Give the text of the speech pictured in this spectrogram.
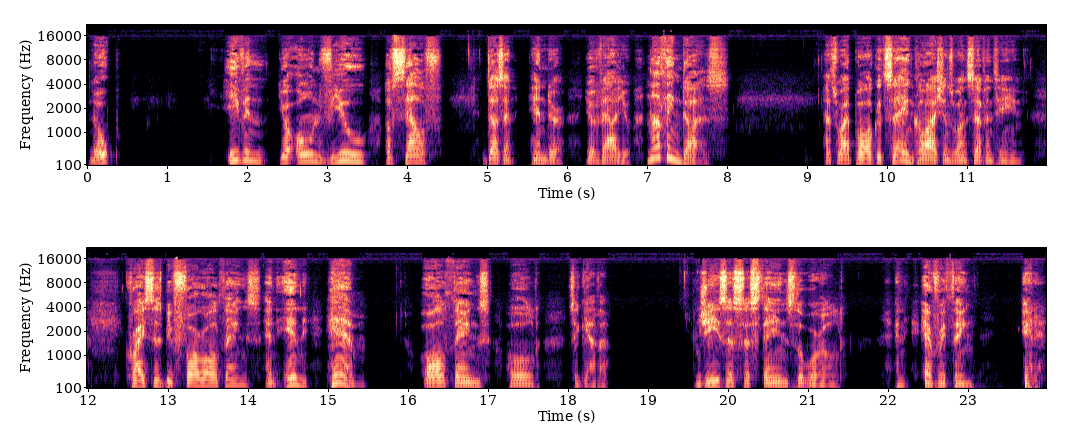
nope. Even your own view of self doesn't hinder your value. Nothing does. That's why Paul could say in Colossians 1:17, Christ is before all things, and in him all things hold together. Jesus sustains the world and everything in it.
